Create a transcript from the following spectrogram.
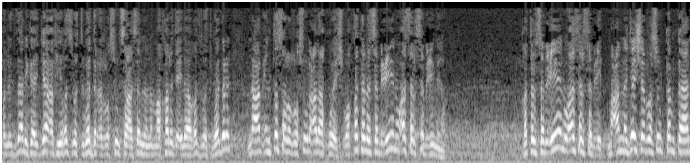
فلذلك جاء في غزوة بدر الرسول صلى الله عليه وسلم لما خرج إلى غزوة بدر نعم انتصر الرسول على قريش وقتل سبعين وأسر سبعين منهم. قتل سبعين وأسر سبعين. مع أن جيش الرسول كم كان؟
